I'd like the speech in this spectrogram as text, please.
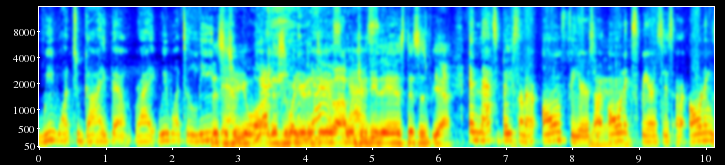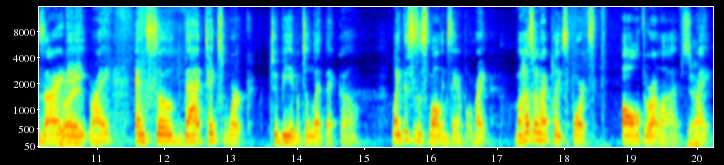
we want to guide them, right? We want to lead this them. is who you are. Yes. This is what you're going to yes, do. I yes. want you to do this. This is, yeah. And that's based on our own fears, yeah. our own experiences, our own anxiety, right. right? And so that takes work to be able to let that go. Like, this is a small example, right? My husband and I played sports all through our lives, yeah. right?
